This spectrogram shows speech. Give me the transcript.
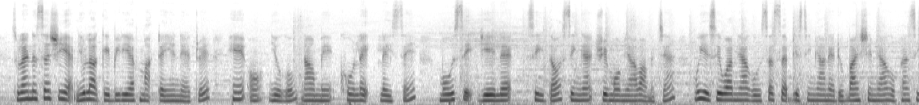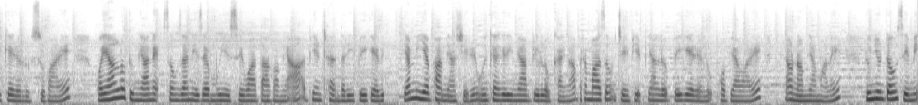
။ဇူလိုင်28ရက်မြို့လ KBDF မှတရင်တဲ့အတွက်ဟင်းအွန်မြို့ကုန်းနောင်မဲခိုလိတ်လိတ်စင်မိုးစစ်ရေလက် စီတော့စင်ငန်းရွှေမော်များပါမကြံမူရည်စေဝါများကိုဆက်ဆက်ပစ္စည်းများနဲ့ဒူပိုင်ရှင်များကိုဖမ်းဆီးခဲ့တယ်လို့ဆိုပါတယ်။ဝရမ်းလုသူများနဲ့စုံစမ်းနေတဲ့မူရည်စေဝါသားကောင်များအားအပြင်းထန်သတိပေးခဲ့ပြီးရမီရဖများရှိတွင်ဝန်ခံကလေးများပြုလုပ်ခိုင်းကပထမဆုံးအကြိမ်ဖြစ်ပြန်လွတ်ပေးခဲ့တယ်လို့ဖော်ပြပါတယ်။နောက်နောက်များမှာလည်းလူညွန့်တုံးစီမိ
